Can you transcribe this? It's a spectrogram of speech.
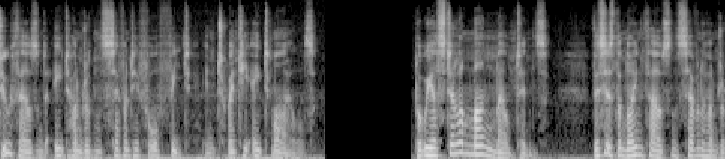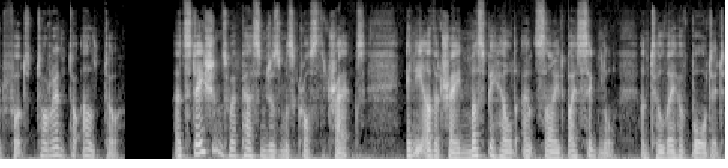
2,874 feet in 28 miles. But we are still among mountains. This is the 9,700 foot Torrone Alto. At stations where passengers must cross the tracks, any other train must be held outside by signal until they have boarded.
